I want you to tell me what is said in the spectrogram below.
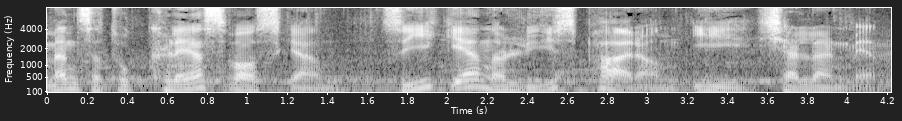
mens jeg tok klesvasken, så gikk en av lyspærene i kjelleren min.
